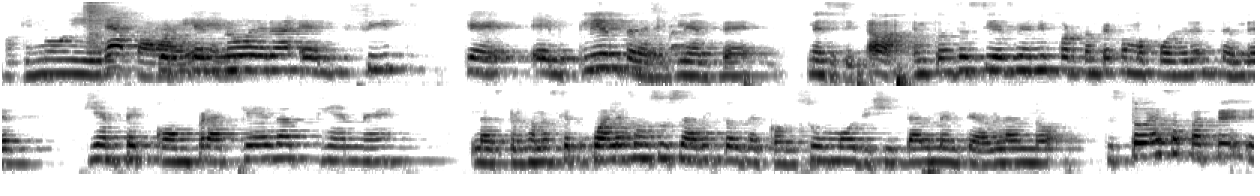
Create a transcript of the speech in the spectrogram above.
porque, no era para Porque no era el fit que el cliente de mi cliente necesitaba. Entonces sí es bien importante como poder entender quién te compra, qué edad tiene las personas, que, cuáles son sus hábitos de consumo digitalmente hablando. Entonces toda esa parte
